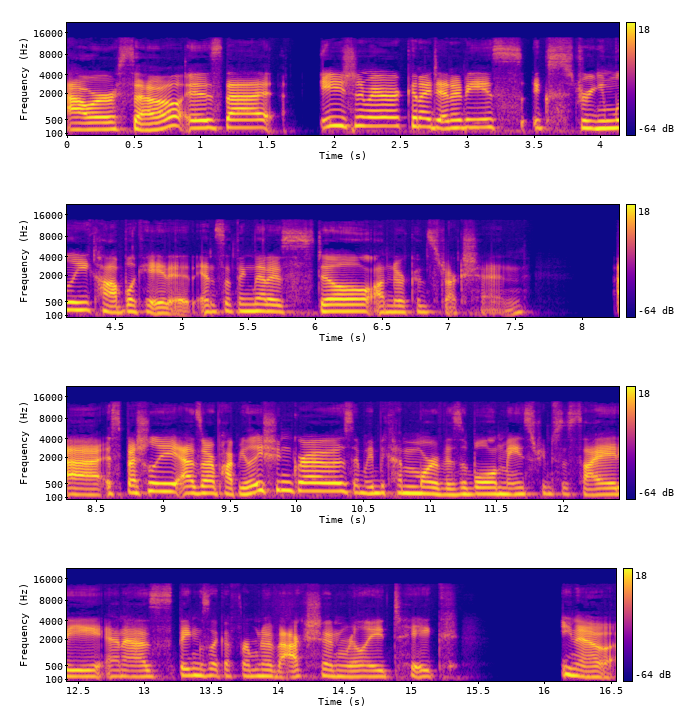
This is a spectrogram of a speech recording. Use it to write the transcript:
hour or so is that Asian American identity is extremely complicated and something that is still under construction. Uh, especially as our population grows and we become more visible in mainstream society, and as things like affirmative action really take, you know,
